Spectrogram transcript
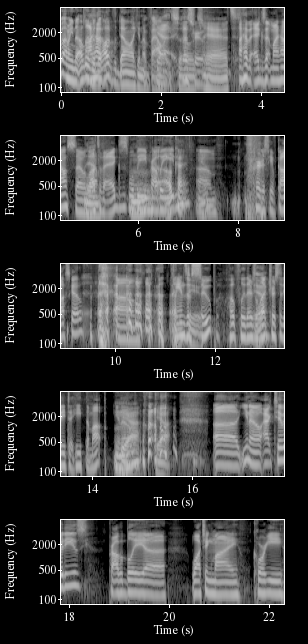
But I mean, I live I in- have- I live down like in a valley, Yeah, so that's it's- true. Yeah, it's I have eggs at my house, so Yeah. lots of eggs will be probably okay. eaten. Um, courtesy of Costco. Um, cans of soup. Hopefully, there's Yeah. electricity to heat them up. You know. yeah, yeah. Uh, you know, activities. Probably uh, watching my corgi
